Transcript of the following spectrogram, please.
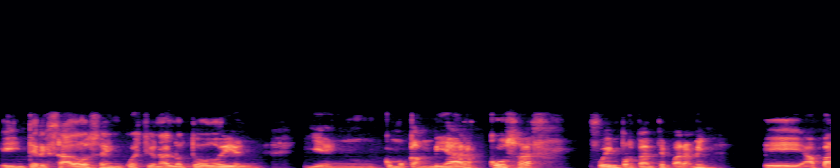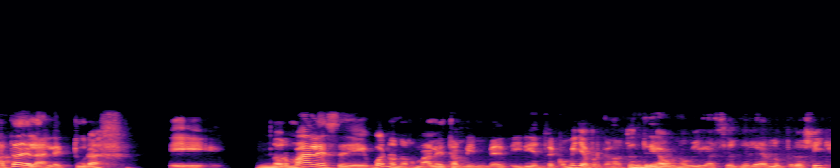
interesados en cuestionarlo todo y en, y en cómo cambiar cosas fue importante para mí. Eh, aparte de las lecturas eh, normales, bueno, normales también iría entre comillas, porque no tendría una obligación de leerlo, pero sí,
